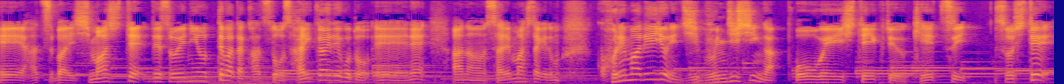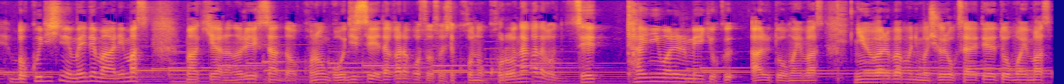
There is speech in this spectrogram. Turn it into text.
えー、発売しましてでそれによってまた活動再開ということを、えーね、アナウンスされましたけどもこれまで以上に自分自身が応援していくという決意。そして僕自身の夢でもあります。牧原紀之さんのこのご時世だからこそそしてこのコロナ禍だから絶対に言われる名曲あると思います。ニューアルバムにも収録されていると思います。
